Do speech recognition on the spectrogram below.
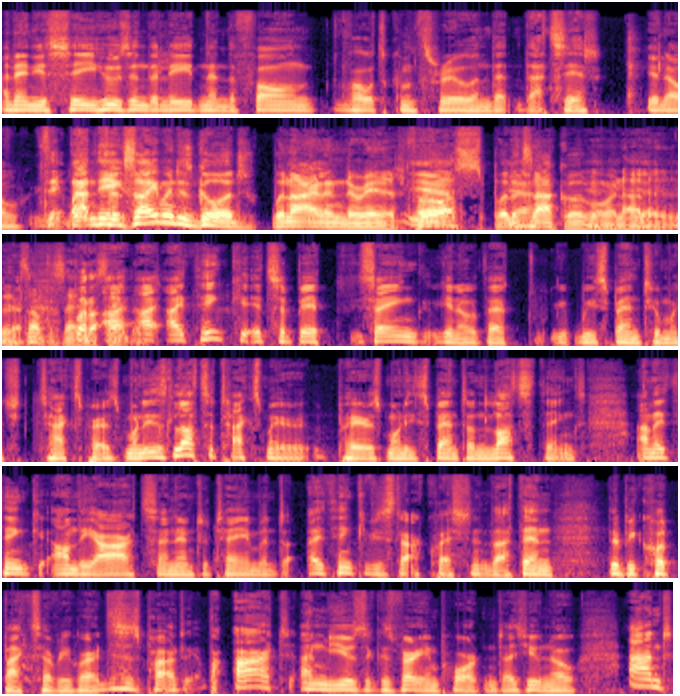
and then you see who's in the lead, and then the phone votes come through, and that, that's it. You know, and the excitement is good when Ireland are in it for Yeah, us, but it's not good when yeah, we're not yeah, in it. It's yeah. not the same. But I. I, I think it's a bit saying, you know, that we spend too much taxpayers' money. There's lots of taxpayers' money spent on lots of things. And I think on the arts and entertainment, I think if you start questioning that, then there'll be cutbacks everywhere. This is part, of art art and music is very important, as you know, and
